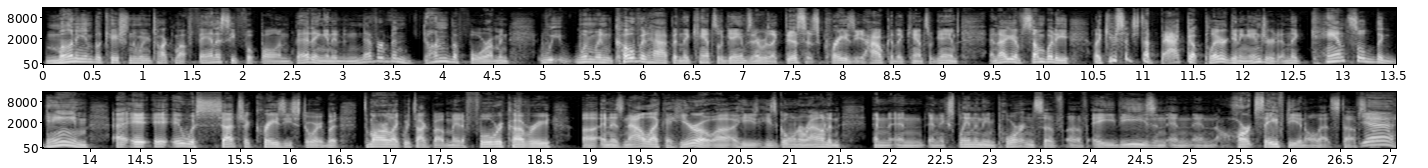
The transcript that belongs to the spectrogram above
money implications when you're talking about fantasy football and betting, and it had never been done before. I mean, we when when COVID happened, they canceled games, and everyone's like, "This is crazy. How could they cancel games?" And now you have somebody like you said, just a backup player getting injured, and they canceled the game. Uh, it, it it was such a crazy story. But Damar, like we talked about, made a full recovery. Uh, and is now like a hero. Uh, he's he's going around and and and and explaining the importance of of AEDs and and and heart safety and all that stuff. So Yeah,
